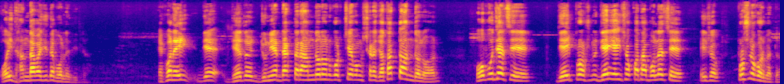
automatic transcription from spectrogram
ওই ধান্দাবাজিতে বলে দিল। এখন এই যে, যেহেতু জুনিয়র ডাক্তার আন্দোলন করছে এবং সেটা যথার্থ আন্দোলন, ও বুঝেছে যে এই প্রশ্ন যেই এইসব কথা বলেছে এইসব প্রশ্ন করবে তো।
